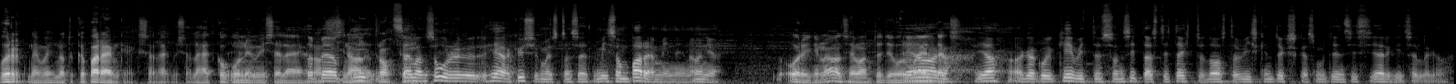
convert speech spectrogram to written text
võrdne või natuke paremgi, eks ole, kui sa lähed kogunemisele ja, ja noh, sina oled rohkem. seal on suur hea küsimus on see, et mis on paremini, on ju originaalsem antud juhul ma eeldaks. jah, aga kui keevitus on sitasti tehtud aasta viiskümmend üks, kas ma teen siis järgi sellega või?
